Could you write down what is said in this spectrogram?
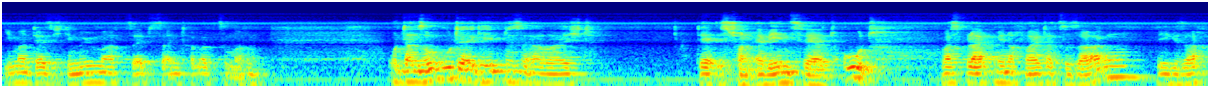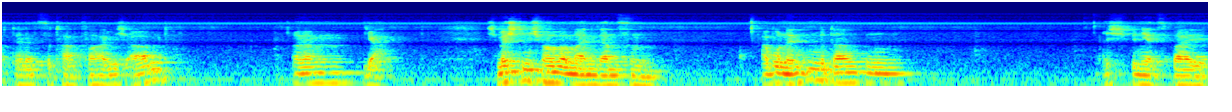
jemand, der sich die Mühe macht, selbst seinen Tabak zu machen, und dann so gute Ergebnisse erreicht, der ist schon erwähnenswert. Gut, was bleibt mir noch weiter zu sagen? Wie gesagt, der letzte Tag vor Heiligabend. Ähm, ja, ich möchte mich mal bei meinen ganzen Abonnenten bedanken. Ich bin jetzt bei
